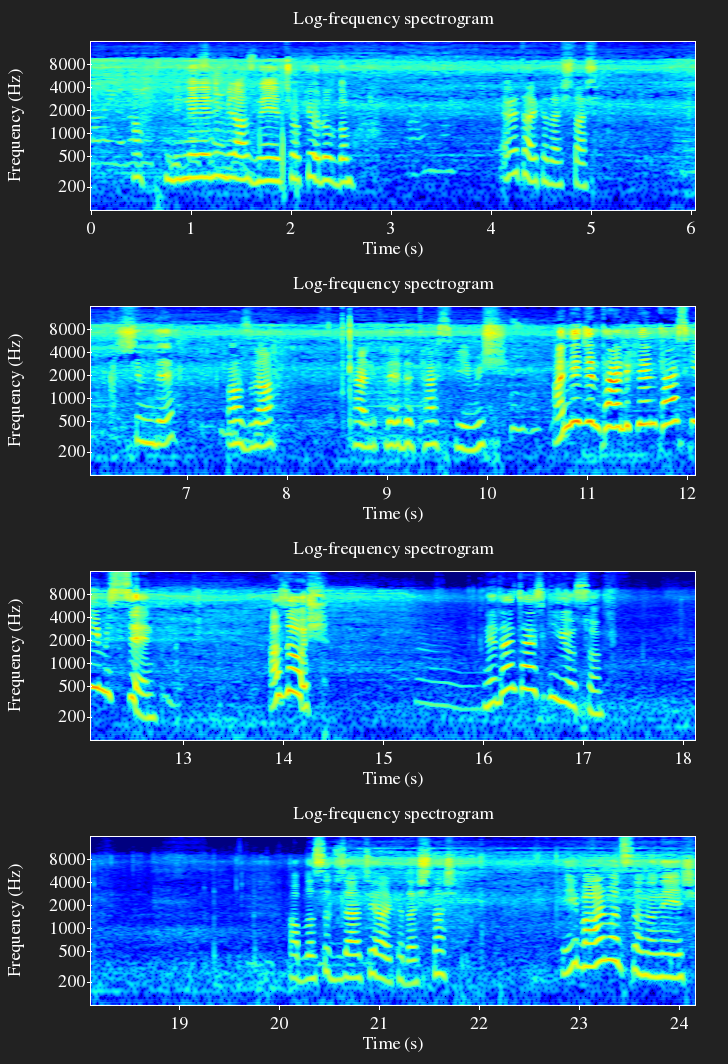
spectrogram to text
bana Ah, dinlenelim biraz Nehir. Çok yoruldum. Evet arkadaşlar. Şimdi Azra terlikleri de ters giymiş. Anneciğim terliklerini ters giymişsin. Azoş. Neden ters giyiyorsun? Ablası düzeltiyor arkadaşlar. İyi bağırmadı sana Nehir.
